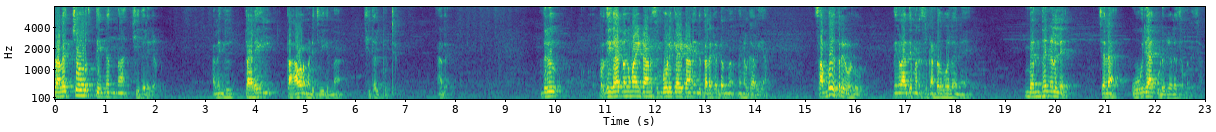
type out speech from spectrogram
തലച്ചോർ തിന്നുന്ന ചിതലുകൾ അല്ലെങ്കിൽ തലയിൽ താവളമടിച്ചിരിക്കുന്ന ചിതൽപുറ്റ്. അതെ. ഇതൊരു പ്രതീകാത്മകമായിട്ടാണ് സിംബോളിക്കായിട്ടാണ് ഇതിന്റെ തലക്കെട്ടെന്ന് നിങ്ങൾക്കറിയാം. സംഭവം ഇത്രയേ ഉള്ളൂ. നിങ്ങൾ ആദ്യം മനസ്സിൽ കണ്ടതുപോലെ തന്നെ ബന്ധങ്ങളിലെ ചില ഊരാക്കുടുകളെ സംബന്ധിച്ചാണ്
